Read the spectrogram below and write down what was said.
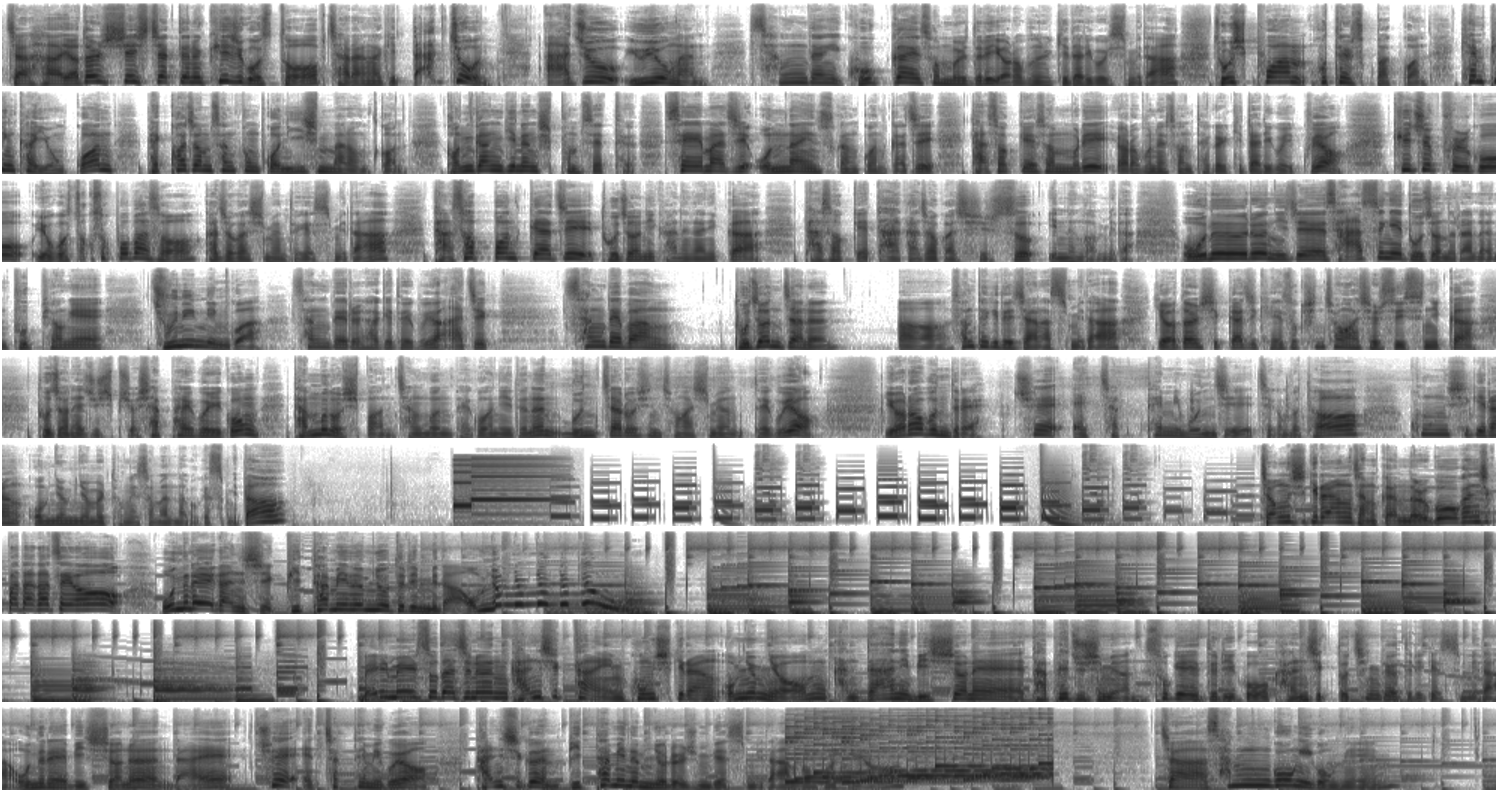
자, 8시에 시작되는 퀴즈 고스톱 자랑하기 딱 좋은 아주 유용한 상당히 고가의 선물들이 여러분을 기다리고 있습니다. 조식 포함 호텔 숙박권, 캠핑카 이용권, 백화점 상품권 20만원권, 건강기능식품 세트, 새해맞이 온라인 수강권까지 다섯 개의 선물이 여러분의 선택을 기다리고 있고요. 퀴즈 풀고 요거 쏙쏙 뽑아서 가져가시면 되겠습니다. 다섯 번까지 도전이 가능하니까 다섯 개 다 가져가실 수 있는 겁니다. 오늘은 이제 4승에 도전을 하는 부평의 준희님과 상대를 하게 되고요. 아직 상대방 도전자는 어, 선택이 되지 않았습니다. 8시까지 계속 신청하실 수 있으니까 도전해 주십시오. 샵8910 단문 50원, 장문 100원이 드는 문자로 신청하시면 되고요. 여러분들의 최애착템이 뭔지 지금부터 콩식이랑 옴념념을 통해서 만나보겠습니다. 정식이랑 잠깐 놀고 간식 받아가세요. 오늘의 간식 비타민 음료 드립니다. 옴뇸뇸뇸뇸. 매일매일 쏟아지는 간식 타임 콩식이랑 옴뇸뇸 간단히 미션에 답해주시면 소개해드리고 간식도 챙겨드리겠습니다. 오늘의 미션은 나의 최애착템이고요. 간식은 비타민 음료를 준비했습니다. 한번 볼게요. 자, 3020님.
